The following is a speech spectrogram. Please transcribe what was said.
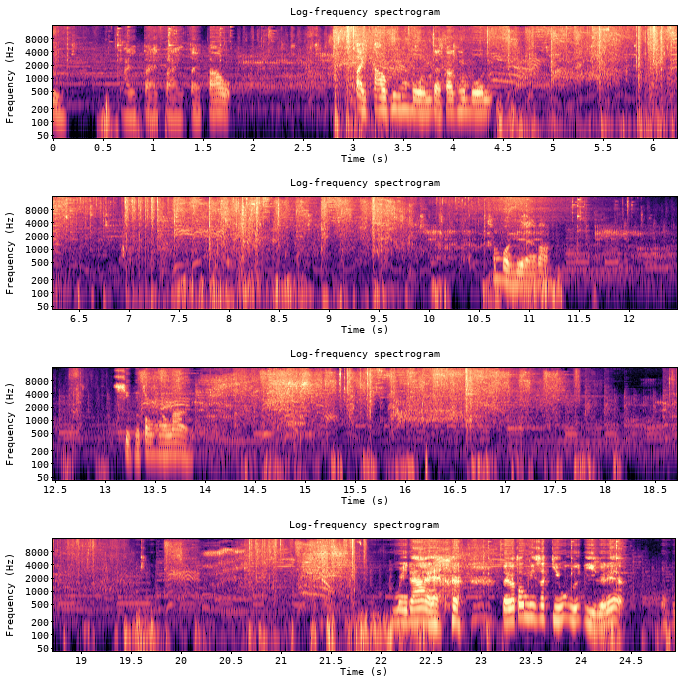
มต่ไต่ไต่ไต่เต้า ไต่เต้าขึ้นบนไต่เต้าขึ้นข้างบนข้างบนมีอะไรเปล่าสึกก็ต้องข้างล่างไม่ได้ แต่ก็ต้องมีสกิลอื่นอีกเนี่ย โอ้โห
